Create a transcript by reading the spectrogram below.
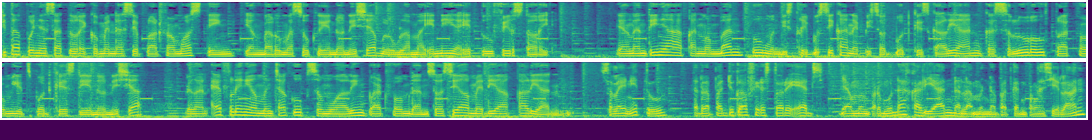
Kita punya satu rekomendasi platform hosting yang baru masuk ke Indonesia belum lama ini yaitu Fear Story yang nantinya akan membantu mendistribusikan episode podcast kalian ke seluruh platform hits podcast di Indonesia dengan F-Link yang mencakup semua link platform dan sosial media kalian. Selain itu, terdapat juga Fear Story Ads yang mempermudah kalian dalam mendapatkan penghasilan,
